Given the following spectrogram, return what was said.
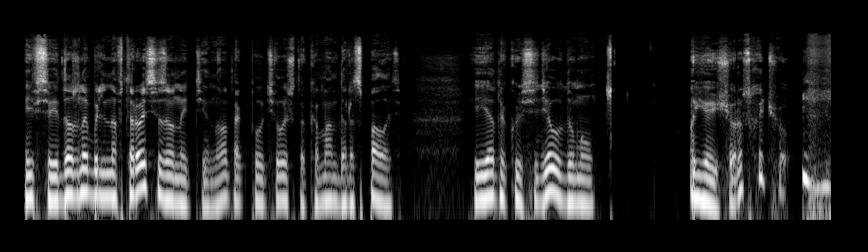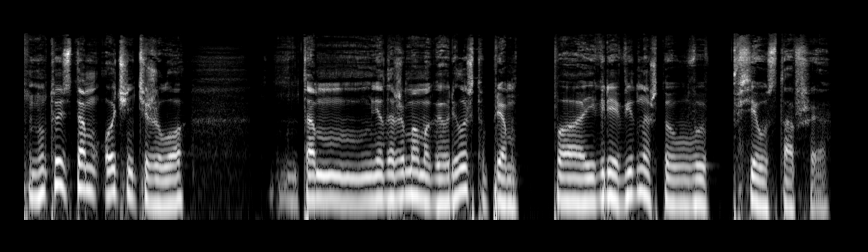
И все, и должны были на второй сезон идти, но так получилось, что команда распалась. И я такой сидел и думал, а я еще раз хочу. Ну, то есть там очень тяжело. Там мне даже мама говорила, что прям по игре видно, что вы все уставшие.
